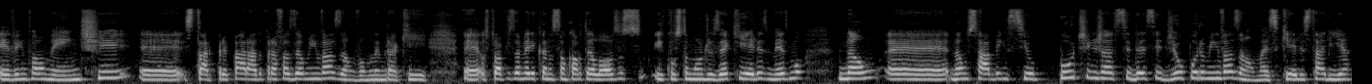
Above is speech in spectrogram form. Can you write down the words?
eventualmente é, estar preparado para fazer uma invasão. Vamos lembrar que é, os próprios americanos são cautelosos e costumam dizer que eles mesmo não, é, não sabem se o Putin já se decidiu por uma invasão, mas que ele estaria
